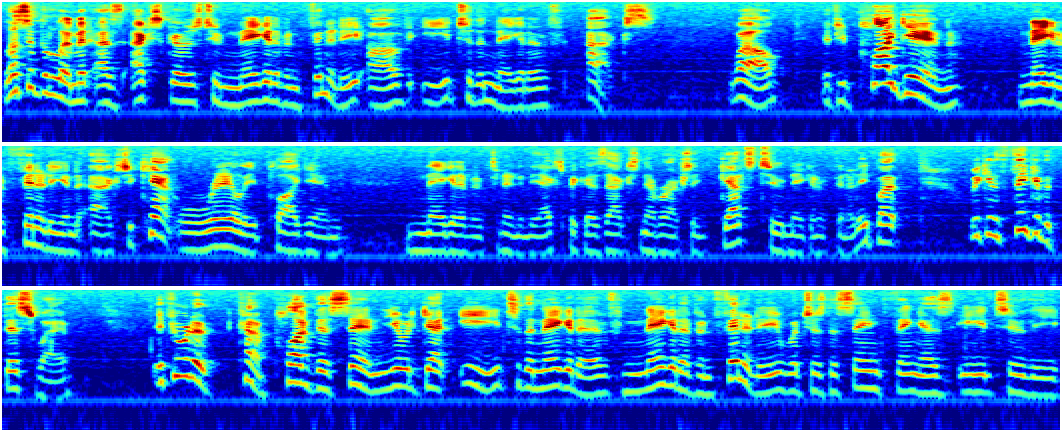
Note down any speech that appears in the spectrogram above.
Let's set the limit as x goes to negative infinity of e to the negative x. Well, if you plug in negative infinity into x, you can't really plug in negative infinity into x because x never actually gets to negative infinity, but we can think of it this way if you were to kind of plug this in, you would get e to the negative negative infinity, which is the same thing as e to the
